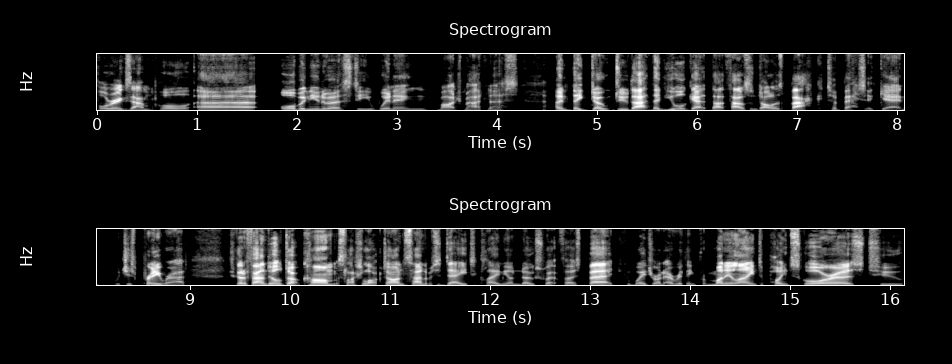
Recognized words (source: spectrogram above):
for example, uh, Auburn University winning March Madness, and they don't do that, then you will get that thousand dollars back to bet again, which is pretty rad. Just go to fanduel.com slash locked on, sign up today to claim your no sweat first bet. You can wager on everything from money line to point scorers to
